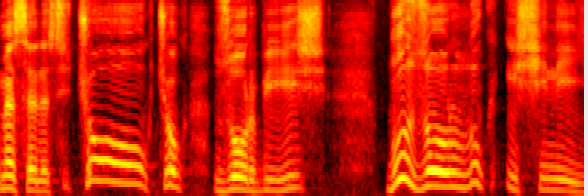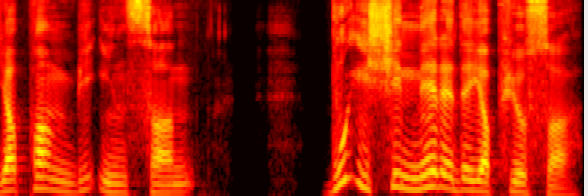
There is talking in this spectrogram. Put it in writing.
meselesi çok çok zor bir iş. Bu zorluk işini yapan bir insan bu işi nerede yapıyorsa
